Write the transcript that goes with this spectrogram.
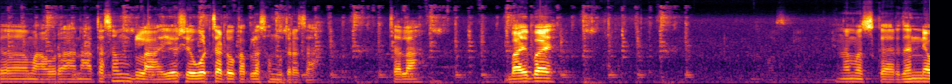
मावरा आणि आता संपला. य शेवटचा टोक आपला समुद्राचा. चला. Bye bye. नमस्कार. धन्यवाद.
